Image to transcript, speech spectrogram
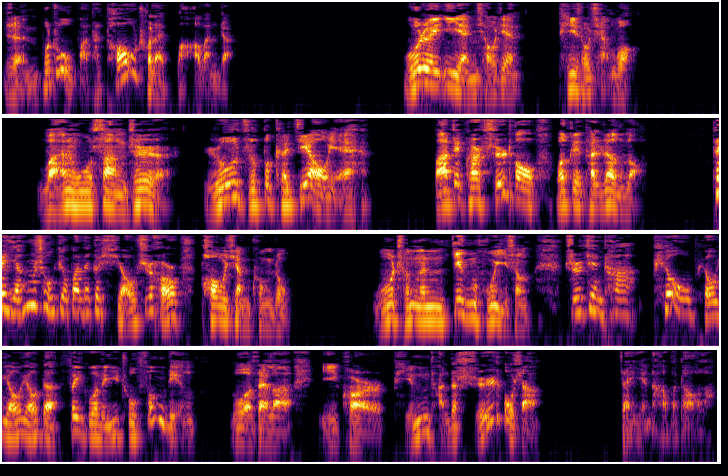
忍不住把它掏出来把玩着。吴瑞一眼瞧见，劈手抢过：“玩物丧志，孺子不可教也！把这块石头我给他扔了。”他扬手就把那个小石猴抛向空中。吴承恩惊呼一声，只见他飘飘摇摇的飞过了一处峰顶，落在了一块平坦的石头上，再也拿不到了。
